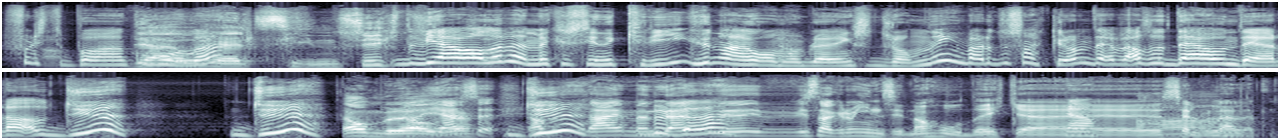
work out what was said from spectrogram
Flytte på en Det er jo helt sinnssykt. Vi er jo alle venner med Kristine Krig. Hun er jo ommøbleringsdronning. Hva er det du snakker om? Det, altså, det er jo en del av Du! Du! Jeg Ja, jeg aldri. Du ja, nei, men det, vi, snakker om innsiden av hodet, ikke Ja. eh, selve leiligheten.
